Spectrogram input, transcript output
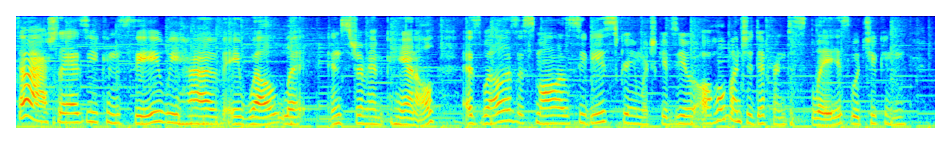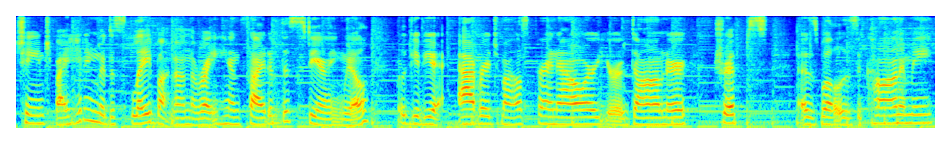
So Ashley, as you can see, we have a well-lit instrument panel as well as a small LCD screen which gives you a whole bunch of different displays which you can change by hitting the display button on the right hand side of the steering wheel. It'll give you average miles per an hour, your odometer, trips, as well as economy,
